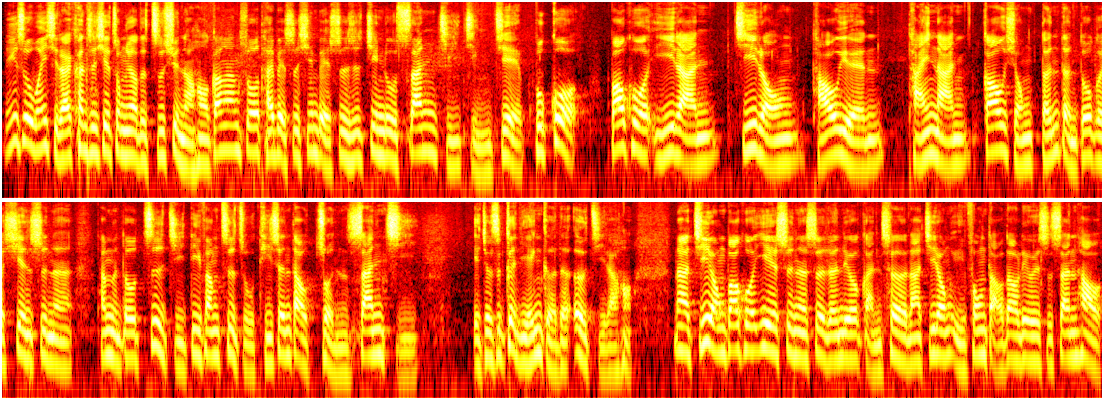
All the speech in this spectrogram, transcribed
林叔，我们一起来看这些重要的资讯然后刚刚说台北市、新北市是进入三级警戒，不过包括宜兰、基隆、桃园、台南、高雄等等多个县市呢，他们都自己地方自主提升到准三级，也就是更严格的二级了哈。那基隆包括夜市呢是人流赶测，那基隆雨峰岛到六月十三号，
